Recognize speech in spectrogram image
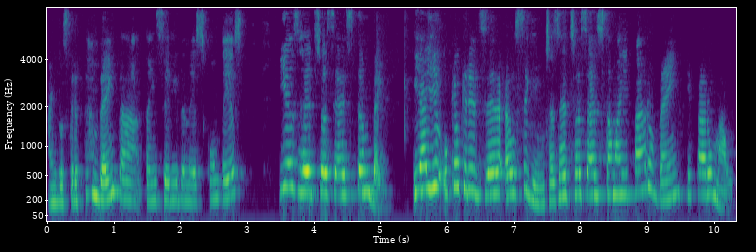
A indústria também está tá inserida nesse contexto e as redes sociais também. E aí, o que eu queria dizer é o seguinte: as redes sociais estão aí para o bem e para o mal.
